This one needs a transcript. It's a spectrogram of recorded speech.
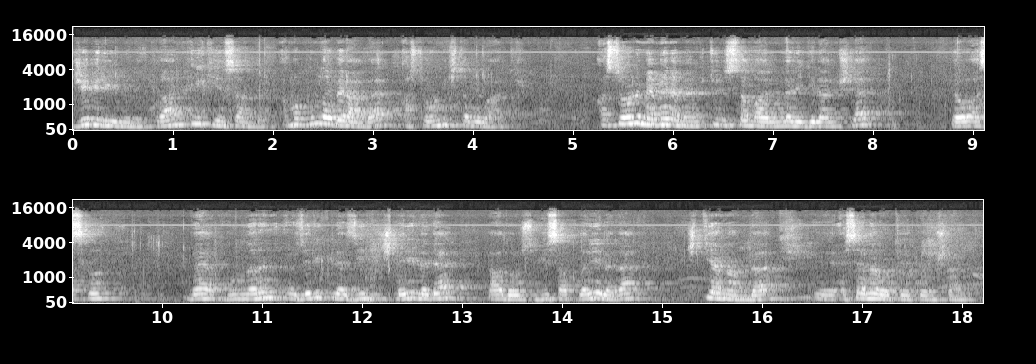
Cebir ilmini kuran ilk insandır. Ama bununla beraber astronomi kitabı vardır. Astronomi hemen hemen bütün İslam alimler ilgilenmişler ve o asıl ve bunların özellikle zilhiçleriyle de daha doğrusu hesaplarıyla da ciddi anlamda e, eserler ortaya koymuşlardır.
